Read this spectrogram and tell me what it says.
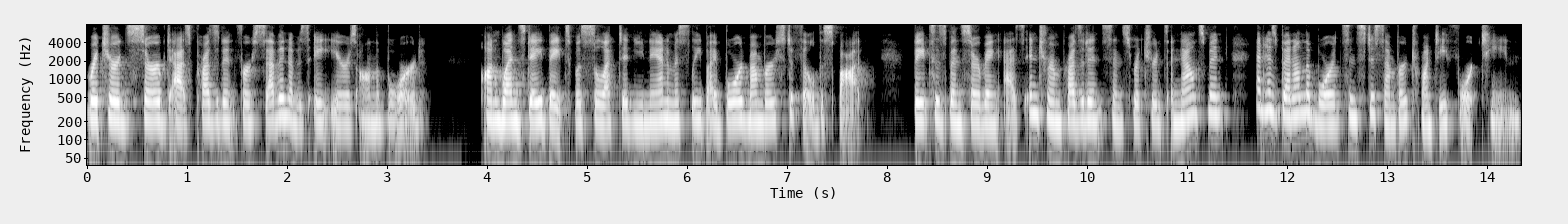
Richards served as president for seven of his eight years on the board. On Wednesday, Bates was selected unanimously by board members to fill the spot. Bates has been serving as interim president since Richards' announcement and has been on the board since December 2014.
